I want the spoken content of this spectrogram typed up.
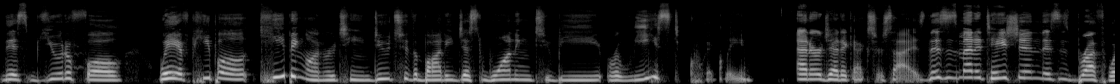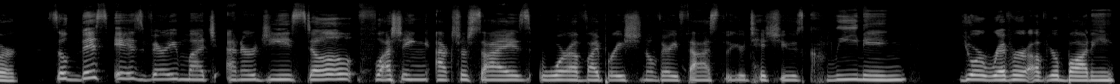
this beautiful way of people keeping on routine due to the body just wanting to be released quickly. Energetic exercise. This is meditation, this is breath work. So, this is very much energy, still flushing exercise or a vibrational very fast through your tissues, cleaning your river of your body.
